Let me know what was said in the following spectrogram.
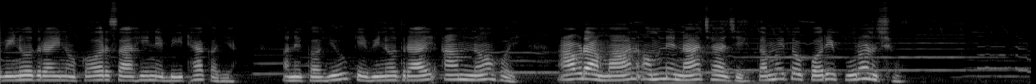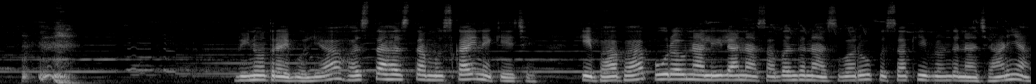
વિનોદરાયનો કર સાહીને બેઠા કર્યા અને કહ્યું કે વિનોદરાય, આમ ન હોય. આવડા માન અમને ના છાજે. તમે તો પરિપૂર્ણ છો. વિનોદરાય બોલ્યા, હસતા હસતા મુસ્કાઈને કહે છે કે, ભાભા, પૂરવના લીલાના સંબંધના સ્વરૂપ સખી વૃંદના જાણ્યા,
